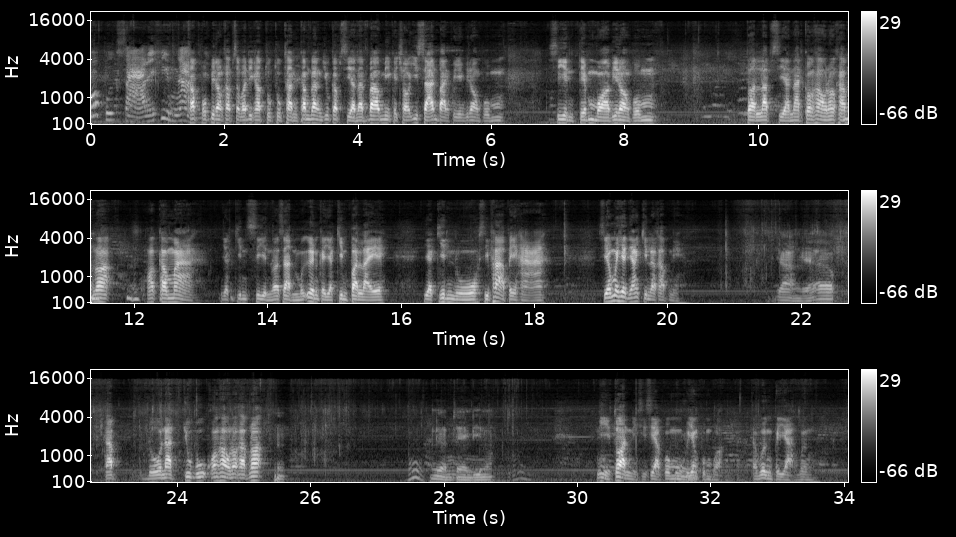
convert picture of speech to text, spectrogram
บ่ปรึกษาเลยทีมงานครับผมพี่น้องครับสวัสดีครับทุกทุกๆท่านกำลังอยู่กับเสียนัดบ่าวมีกระชออีสานบ้านเพียงพี่น้องผมซีนเต็มหมอพี่น้องผมตอนรับเสียนัดของเฮาเนาะครับเนาะฮอกกามาอยากกินซีนว่าสั่นมื้ออื่นก็อยากกินปลาไหล อยากกินหนูสิพาไปหา เสียไม่เห็นยังกินแล้วครับนี่ ย่างแล้วครับโดนัทจูบุของเฮาเนาะครับเนาะเนื้อแดงดีเนาะ นี่ต้อนนี่สิเสียบกว่าหมูคือยังผมบอกถ้าเบิ่งไปอย่างเบิ่ง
